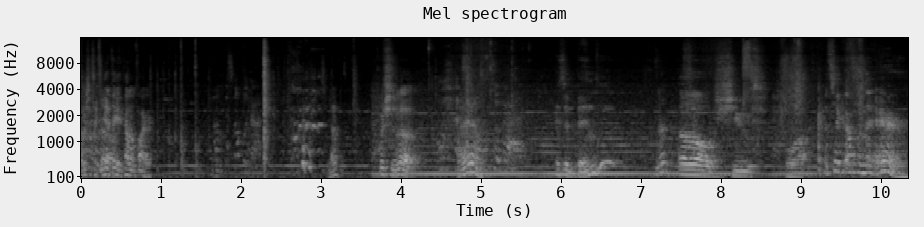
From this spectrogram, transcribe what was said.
Oh, I can't take it on fire. Oh, stop with that. Push it up. Oh, That's so bad. Is it bending? No. Oh, shoot. What? It's like up in the air.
